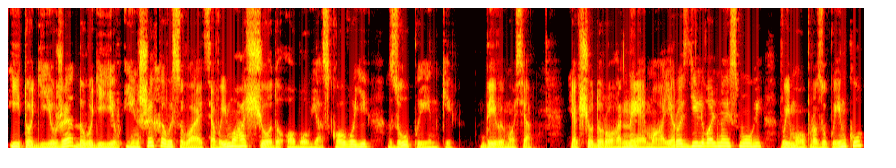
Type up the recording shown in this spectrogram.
І тоді вже до водіїв інших висувається вимога щодо обов'язкової зупинки. Дивимося. Якщо дорога не має розділювальної смуги, вимогу про зупинку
